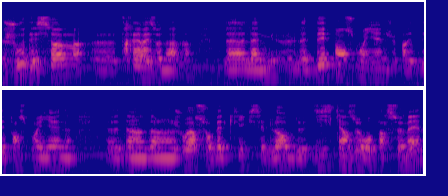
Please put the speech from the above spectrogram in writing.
joue, des sommes euh, très raisonnables. La, dépense moyenne, je vais parler de dépense moyenne euh, d'un joueur sur BetClick, c'est de l'ordre de 10-15 euros par semaine.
